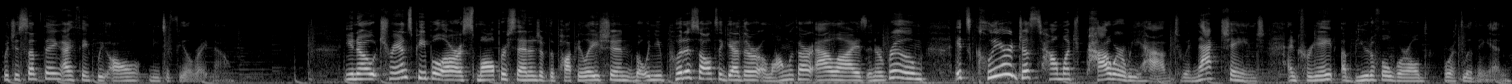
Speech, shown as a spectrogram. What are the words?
which is something I think we all need to feel right now. You know, trans people are a small percentage of the population, but when you put us all together along with our allies in a room, it's clear just how much power we have to enact change and create a beautiful world worth living in.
